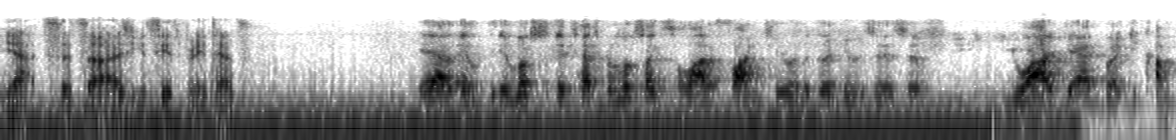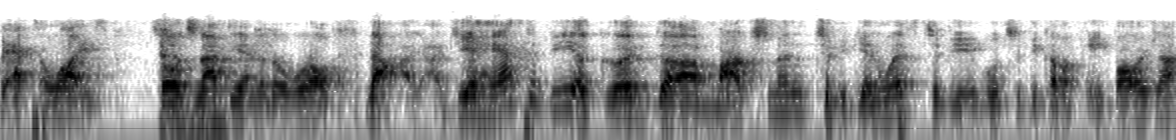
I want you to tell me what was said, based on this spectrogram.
yeah, it's it's uh, as you can see, it's pretty intense. Yeah, it, it looks intense, but it looks like it's a lot of fun too. And the good news is, if you, you are dead, but you come back to life so it's not the end of the world. Now, do you have to be a good uh, marksman to begin with to be able to become a paintballer, John?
